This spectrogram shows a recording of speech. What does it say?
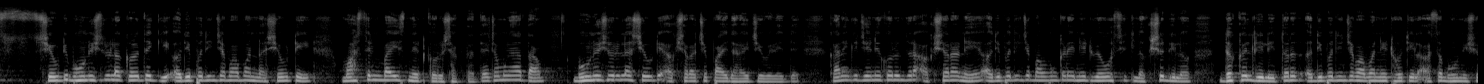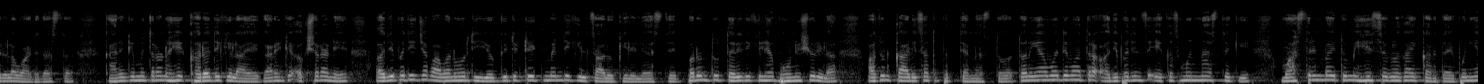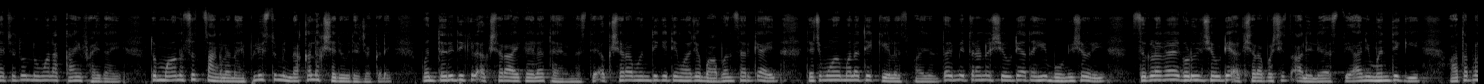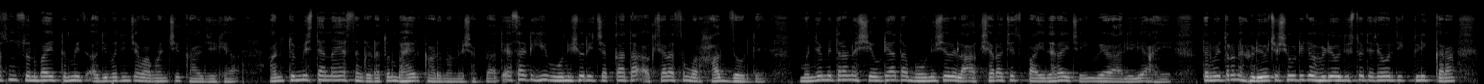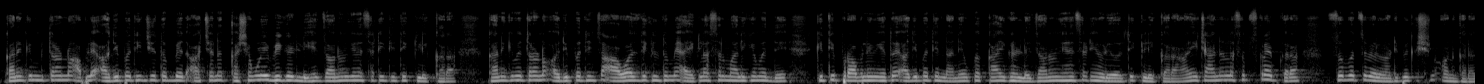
शेवटी भुवनेश्वरीला कळते की अधिपतींच्या बाबांना शेवटी मास्तरीनबाईच नेट करू शकतात. त्याच्यामुळे आता भुवनेश्वरीला शेवटी अक्षराचे पाय धरायची वेळ येते. कारण की जेणेकरून जर अक्षराने अधिपतींच्या बाबांकडे नीट व्यवस्थित लक्ष दिलं दखल दिली तरच अधिपतींचे बाबा नीट होतील असं भुवनेश्वरीला वाटत असतं. कारण की मित्रांनो हे खरं देखील आहे. कारण की अक्षराने अधिपतींच्या बाबांवरती योग्य ती ट्रीटमेंट देखील चालू केलेली असते. परंतु तरी देखील ह्या भुवनेश्वरीला अजून काडीचा पत्त्या नसतो. तर यामध्ये मात्र अधिपतींचं एकच म्हणणं असतं की मास्तरीनबाई तुम्ही हे सगळं काय करताय? पण याच्यातून तुम्हाला काय फायदा आहे? तो माणूसच चांगला नाही. प्लीज तुम्ही नका लक्ष देऊ त्याच्याकडे. पण तरी देखील अक्षरा ऐकायला तयार नसते. अक्षरा म्हणते की ते माझ्या बाबांसारखे आहेत. त्याच्यामुळे मला ते केलंच पाहिजे. तर मित्रांनो शेवटी आता ही भुवनेश्वरी सगळं काय घडून शेवटी अक्षरापाशीच आलेले असते आणि म्हणते की आतापासून सुनबाई तुम्हीच अधिपतींच्या बाबांची काळजी घ्या आणि तुम्हीच त्यांना या संकटातून बाहेर काढून आणू शकता. त्यासाठी ही भुवनेश्वरी चक्क आता अक्षरासमोर हात जोडते. म्हणजे मित्रांनो शेवटी आता भुवनेश्वरीला अक्षराचेच पाय धरायची वेळ आलेली आहे. तर मित्रांनो व्हिडिओच्या शेवटी जो व्हिडिओ दिसतो त्याच्यावरती क्लिक करा. कारण की मित्रांनो आपल्या अधिपतींची तब्येत अचानक कशामुळे बिघडली हे जाणून घेण्यासाठी तिथे क्लिक करा. कारण की मित्रांनो अधिपतींचा आवाज देखील तुम्ही ऐकला असेल मालिकेमध्ये किती प्रॉब्लेम येतोय अधिपतींना नेमकं काय घडले जाणून घेण्यासाठी व्हिडिओवरती क्लिक करा आणि चॅनलला सबस्क्राईब करा. सोबतचं बेल नोटिफिकेशन ऑन करा.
